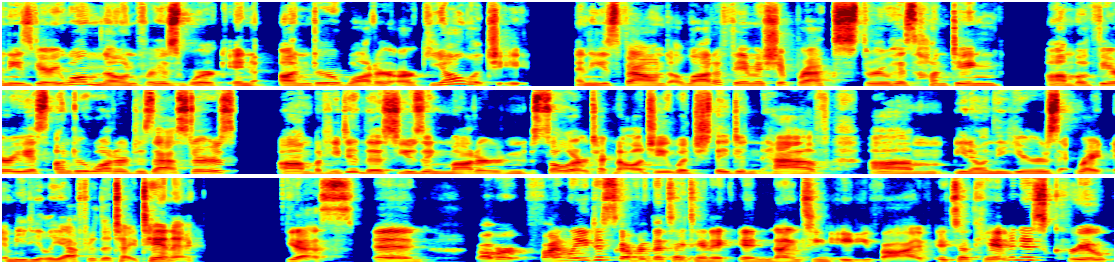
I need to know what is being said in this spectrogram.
and he's very well known for his work in underwater archaeology. And he's found a lot of famous shipwrecks through his hunting um, of various underwater disasters. Um, but he did this using modern sonar technology, which they didn't have, um, you know, in the years right immediately after the Titanic. Yes. And Robert finally discovered the Titanic in 1985. It took him and his crew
